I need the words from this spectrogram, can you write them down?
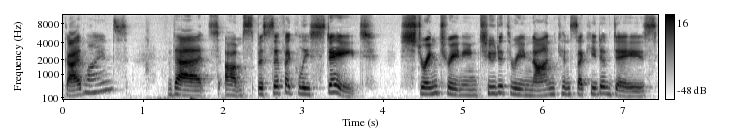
guidelines that um, specifically state strength training two to three non consecutive days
